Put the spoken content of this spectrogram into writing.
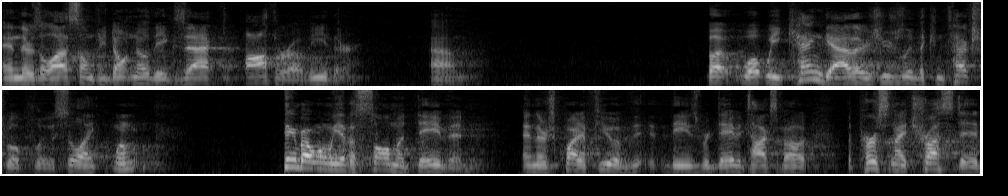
and there's a lot of Psalms we don't know the exact author of either. Um, but what we can gather is usually the contextual clues. So, like, when, think about when we have a Psalm of David. and there's quite a few of these where David talks about the person I trusted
